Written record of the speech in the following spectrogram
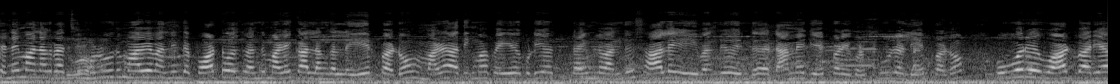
சென்னை மாநகராட்சி முழுவதுமாவே வந்து இந்த பாட்ஹோல்ஸ் வந்து மழைக்காலங்கள்ல ஏற்படும். மழை அதிகமா பெய்யக்கூடிய டைம்ல வந்து சாலை வந்து இந்த டேமேஜ் ஏற்படக்கூடிய சூழல் ஏற்படும். ஒவ்வொரு வார்டு வாரியா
